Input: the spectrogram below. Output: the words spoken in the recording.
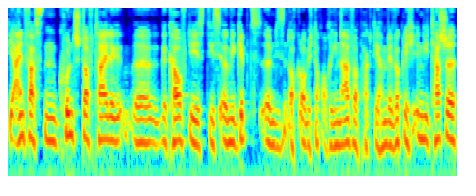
die einfachsten Kunststoffteile äh, gekauft, die es, irgendwie gibt. Ähm, die sind auch, glaube ich, noch original verpackt. Die haben wir wirklich in die Tasche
